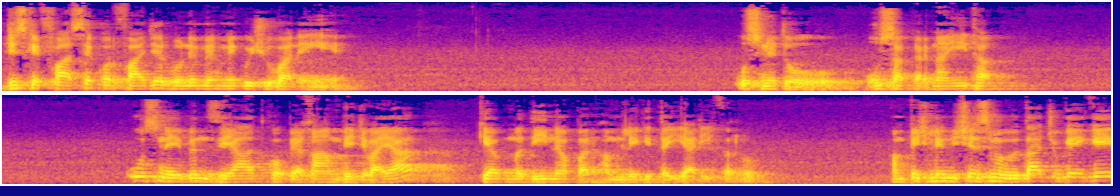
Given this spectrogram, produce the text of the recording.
جس کے فاسق اور فاجر ہونے میں ہمیں کوئی شبہ نہیں ہے، اس نے تو غصہ کرنا ہی تھا۔ اس نے ابن زیاد کو پیغام بھجوایا کہ اب مدینہ پر حملے کی تیاری کرو۔ ہم پچھلے نشست میں بتا چکے ہیں کہ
